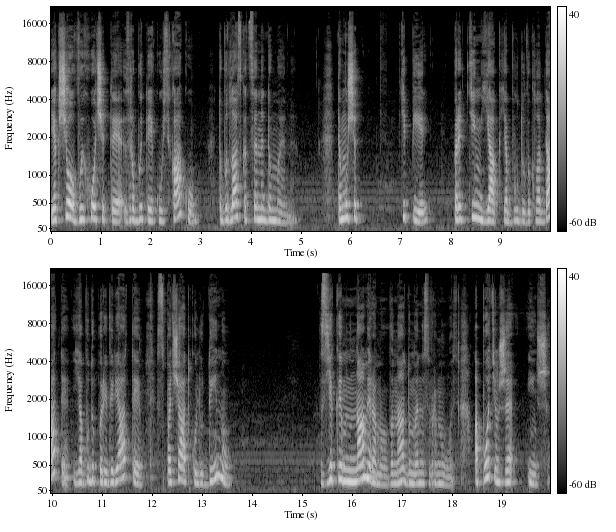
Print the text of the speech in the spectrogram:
Якщо ви хочете зробити якусь каку, то, будь ласка, це не до мене. Тому що тепер, перед тим, як я буду викладати, я буду перевіряти спочатку людину, з якими намірами вона до мене звернулася, а потім вже інше.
